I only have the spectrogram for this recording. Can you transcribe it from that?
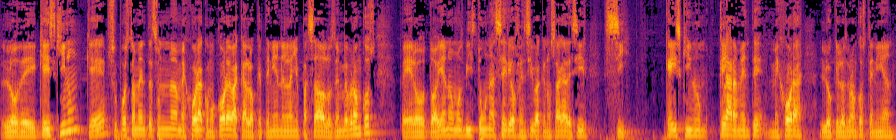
lo de Case Keenum, que supuestamente es una mejora como coreback a lo que tenían el año pasado los Denver Broncos, pero todavía no hemos visto una serie ofensiva que nos haga decir sí. Case Keenum claramente mejora lo que los Broncos tenían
